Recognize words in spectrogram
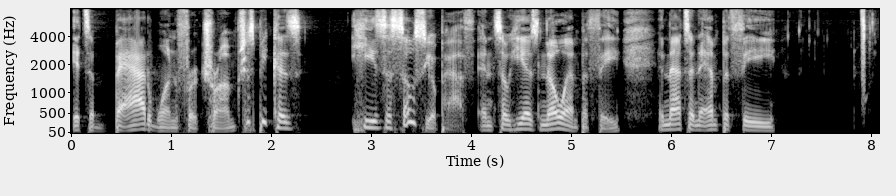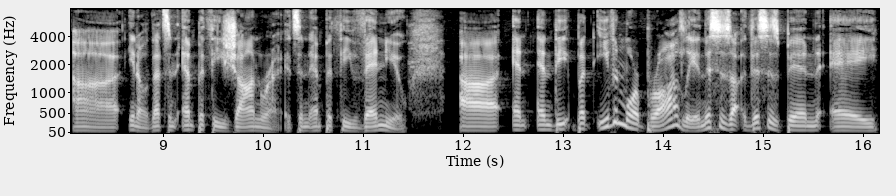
It's a bad one for Trump just because he's a sociopath and so he has no empathy and that's an empathy uh, you know that's an empathy genre it's an empathy venue uh, and and the but even more broadly and this is a, this has been a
